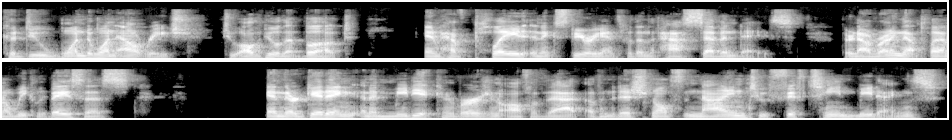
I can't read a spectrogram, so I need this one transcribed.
could do one-to-one outreach to all the people that booked and have played an experience within the past seven days. They're now running that play on a weekly basis and they're getting an immediate conversion off of that of an additional nine to 15 meetings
